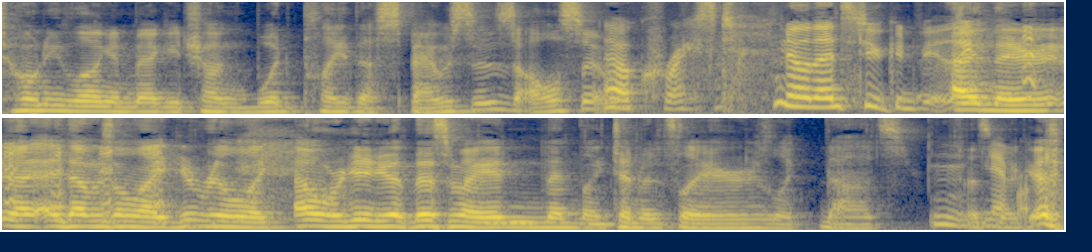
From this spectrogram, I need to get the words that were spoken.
Tony Leung and Maggie Cheung would play the spouses also. Oh Christ! No, that's too confusing. And they uh, and that was a like real like oh we're gonna do it this way and then like ten minutes later it's like no that's mm, that's never. not good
